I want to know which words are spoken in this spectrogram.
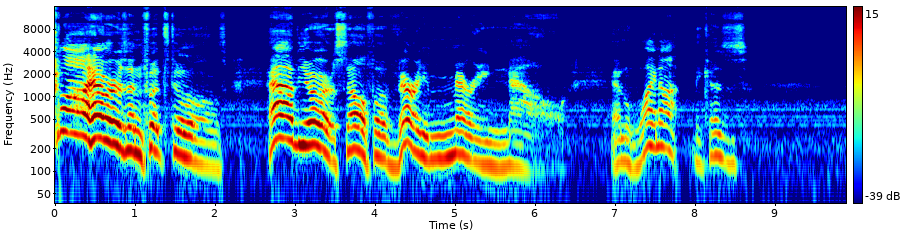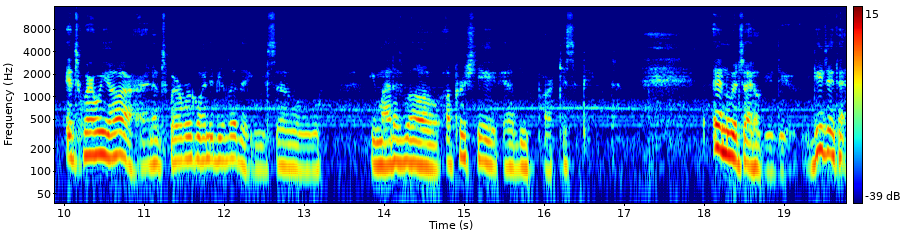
Claw Hammers, and Footstools. Have yourself a very merry now. And why not? Because it's where we are and it's where we're going to be living. So you might as well appreciate and participate. In which I hope you do. DJ Fan,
